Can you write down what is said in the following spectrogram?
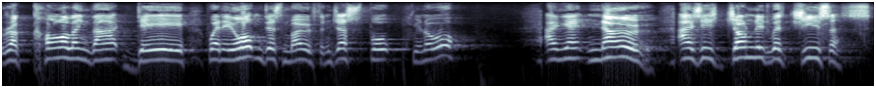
recalling that day when he opened his mouth and just spoke, you know. And yet now, as he's journeyed with Jesus,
